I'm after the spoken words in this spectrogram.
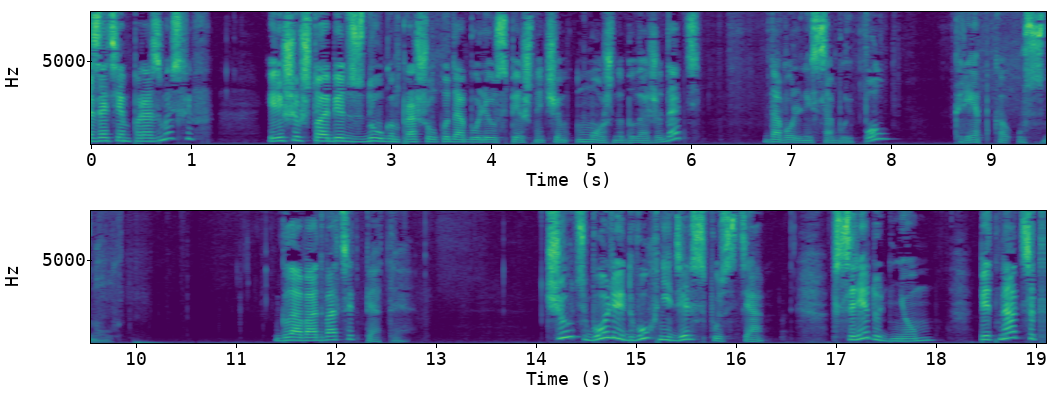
Затем, поразмыслив, и, решив, что обед с Дугом прошел куда более успешно, чем можно было ожидать, довольный собой Пол крепко уснул. Глава 25. Чуть более двух недель спустя, в среду днем, 15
